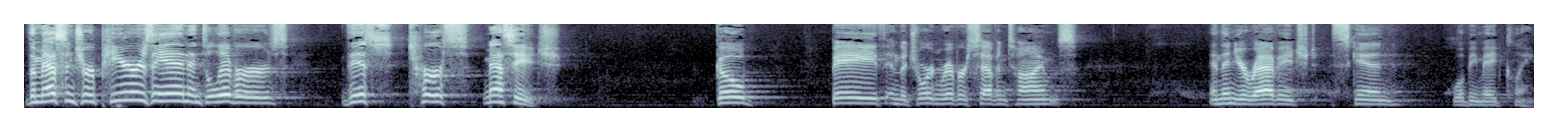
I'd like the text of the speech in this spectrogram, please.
the messenger peers in and delivers this terse message Go bathe in the Jordan River seven times, and then your ravaged skin will be made clean.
